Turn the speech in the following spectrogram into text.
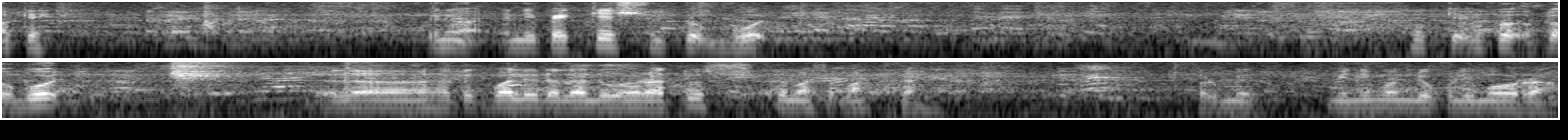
Okey. Tengok ini package untuk boat. Okey untuk untuk boat. Dalam satu kepala dalam 200 termasuk makan. Permit minimum 25 orang.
